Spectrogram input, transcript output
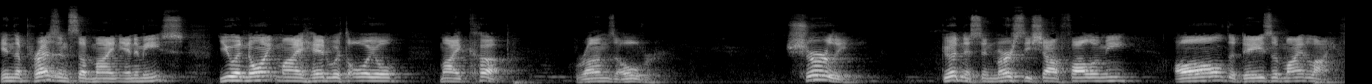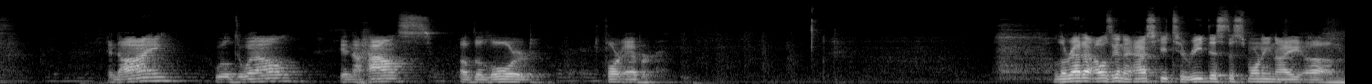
in the presence of mine enemies. You anoint my head with oil, my cup runs over. Surely goodness and mercy shall follow me all the days of my life, and I will dwell in the house of the Lord forever. Loretta, I was going to ask you to read this this morning. I um,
